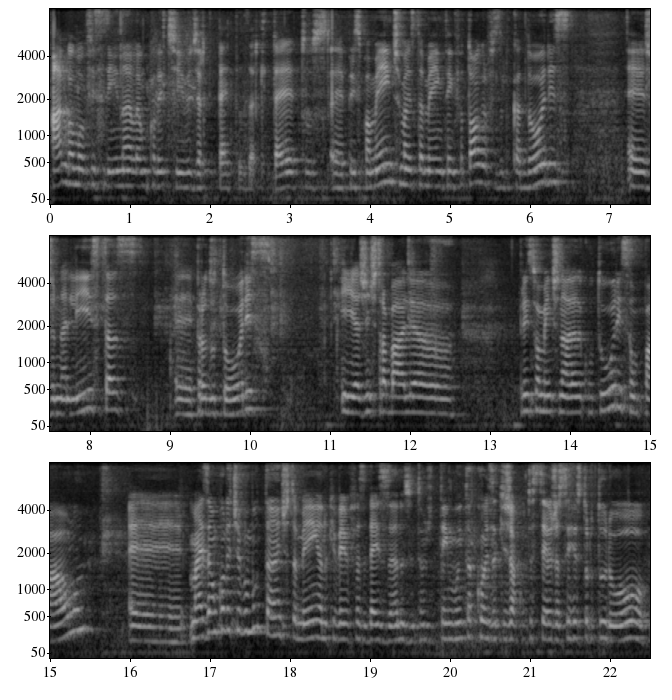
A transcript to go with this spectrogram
A Goma Oficina ela é um coletivo de arquitetas, arquitetos, é, principalmente, mas também tem fotógrafos, educadores, é, jornalistas, é, produtores e a gente trabalha principalmente na área da cultura em São Paulo. É, mas é um coletivo mutante também, ano que vem vai fazer 10 anos, então tem muita coisa que já aconteceu, já se reestruturou.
